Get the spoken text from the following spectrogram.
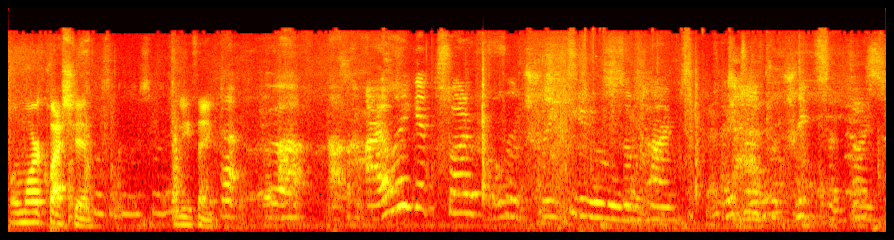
One more question. What do you think? Uh, I only get served for treats sometimes. I get for treats sometimes.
